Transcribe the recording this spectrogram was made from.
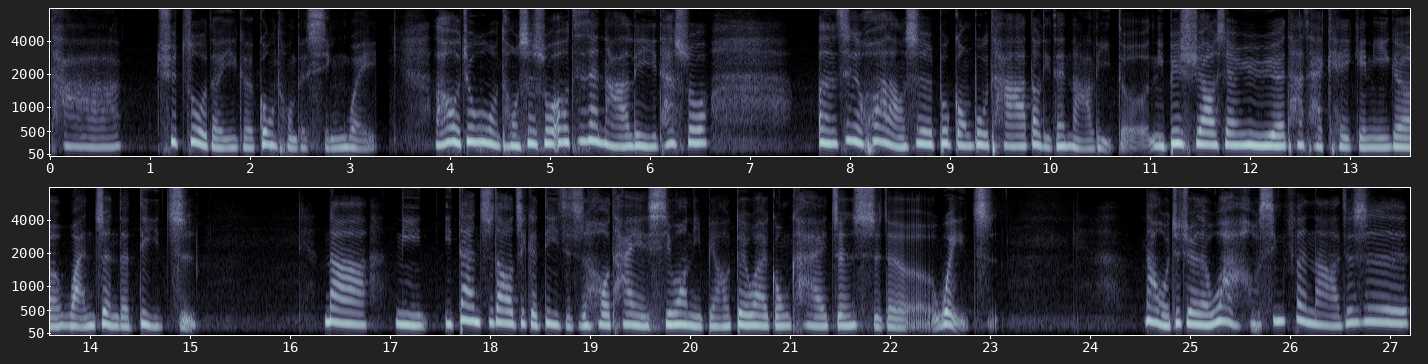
他去做的一个共同的行为。然后我就问我同事说：“哦，这在哪里？”他说：“嗯，这个画廊是不公布它到底在哪里的，你必须要先预约，他才可以给你一个完整的地址。那你一旦知道这个地址之后，他也希望你不要对外公开真实的位置。那我就觉得哇，好兴奋呐！就是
